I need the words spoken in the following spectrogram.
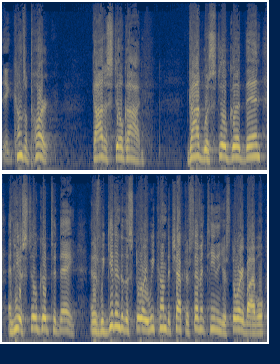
it comes apart. God is still God. God was still good then, and He is still good today. And as we get into the story, we come to chapter 17 in your story Bible,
